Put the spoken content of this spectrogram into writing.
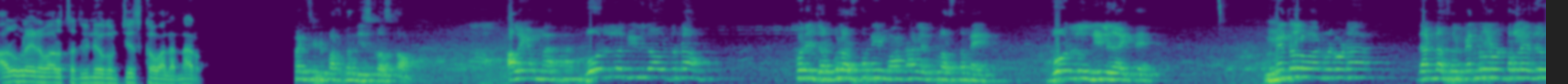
అర్హులైన వారు సద్వినియోగం చేసుకోవాలన్నారు. మంచి పథకం తీసుకొస్తాం. అలాగే బోర్లో నీళ్ళు తాగుతున్నాం. కొన్ని జబ్బులు వస్తున్నాయి మోకాళ్ళు నొప్పులు వస్తున్నాయి. బోర్లు నీళ్ళు తాగితే మినరల్ వాటర్ కూడా దాంట్లో అసలు మినరల్ ఉండలేదు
